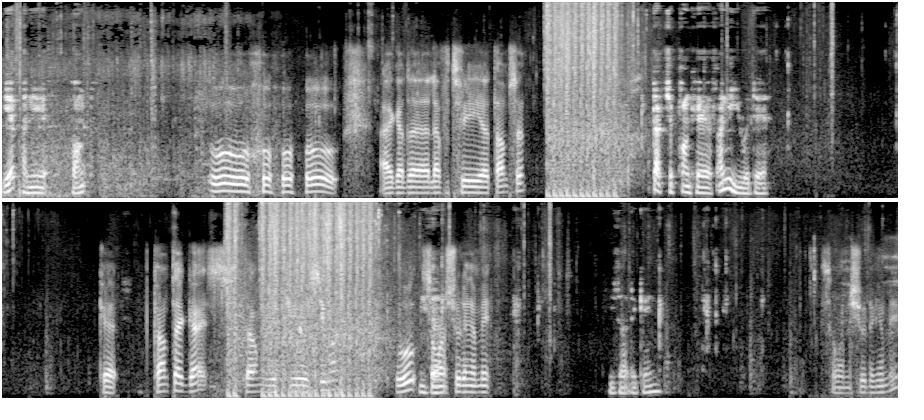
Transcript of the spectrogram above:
Yep, I knew it. Punk. Ooh, hoo, hoo, hoo. I got a level 3 uh, Thompson. Got your punk ass. I knew you were there. Okay. Contact, guys. Tell me if you see one. Ooh, He's someone out. shooting at me. He's out the game. Someone is shooting at me.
